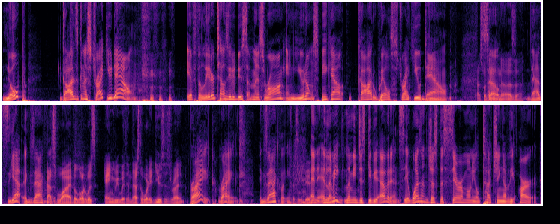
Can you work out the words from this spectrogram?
Nope. God's going to strike you down. if the leader tells you to do something that's wrong and you don't speak out, God will strike you down. That's what So- happened to Uzzah. That's, yeah, exactly. That's why the Lord was angry with him. That's the word it uses, right? Right, right. Exactly. 'Cause he didn't, And and let me let me just give you evidence. It wasn't just the ceremonial touching of the ark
